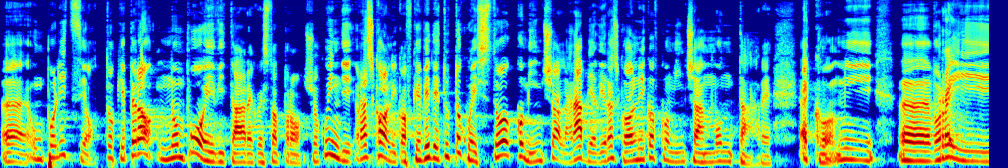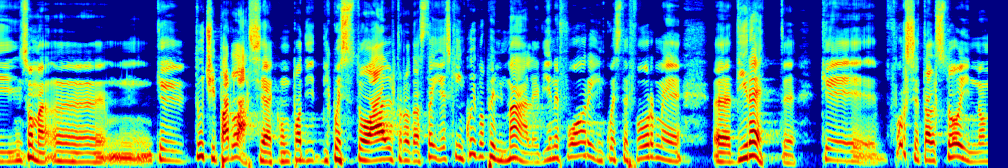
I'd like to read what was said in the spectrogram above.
eh, un poliziotto che però non può evitare questo approccio. Quindi Raskolnikov che vede tutto questo comincia, la rabbia di Raskolnikov comincia a montare. Ecco, mi, eh, vorrei insomma eh, che tu ci parlassi ecco, un po' di, di questo altro Dostoevsky in cui proprio il male viene fuori in queste forme eh, dirette che forse Tolstoi non,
